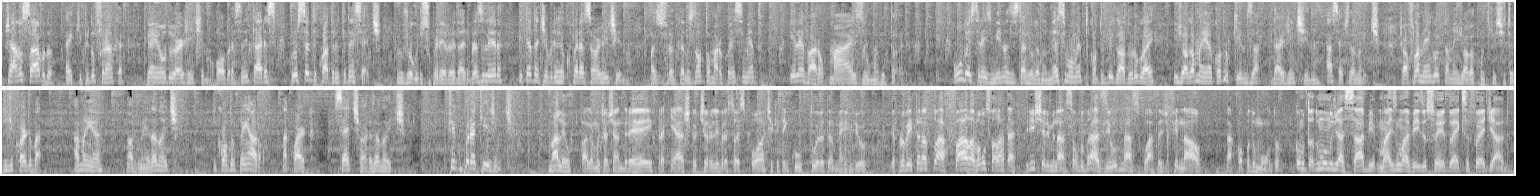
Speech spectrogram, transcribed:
Já no sábado, a equipe do Franca ganhou do argentino Obras Sanitárias por 104 a 87, em um jogo de superioridade brasileira e tentativa de recuperação argentina, mas os francanos não tomaram conhecimento e levaram mais uma vitória. 1, 2, 3 Minas está jogando nesse momento contra o Bigal do Uruguai e joga amanhã contra o Quimsa da Argentina, às 7 da noite. Já o Flamengo também joga contra o Instituto de Córdoba amanhã, 9 e meia da noite, e contra o Penharol, na quarta, 7 horas da noite. Fico por aqui, gente. Valeu. Valeu, Muchacho Andrei. Pra quem acha que o tiro livre é só esporte, aqui tem cultura também, viu? E aproveitando a tua fala, vamos falar da triste eliminação do Brasil nas quartas de final na Copa do Mundo. Como todo mundo já sabe, mais uma vez o sonho do Hexa foi adiado.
